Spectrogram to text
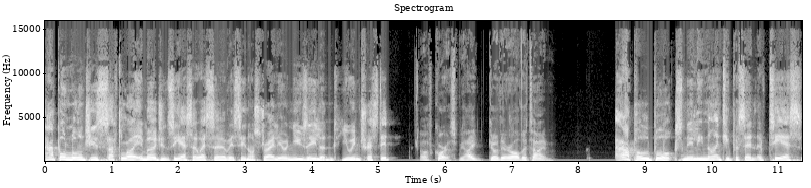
Apple launches satellite emergency SOS service in Australia and New Zealand. You interested? Oh, of course. I, go there all the time. Apple books nearly 90% of TS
